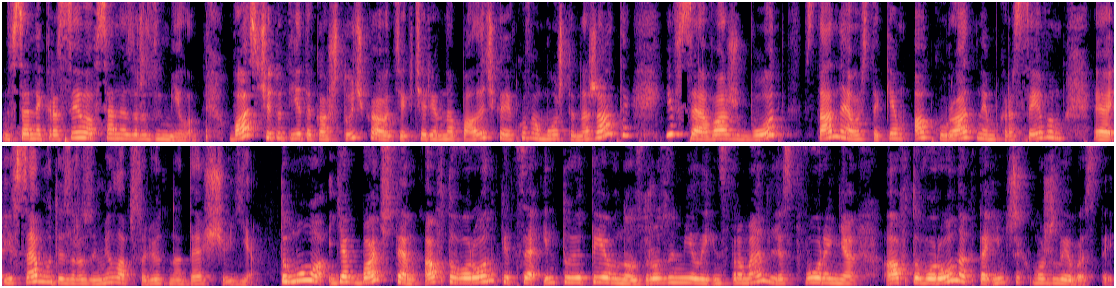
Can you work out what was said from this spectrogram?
все некрасиво, все незрозуміло. У вас ще тут є така штучка, от як чарівна паличка, яку ви можете нажати, і все, ваш бот стане ось таким акуратним, красивим, е, і все буде зрозуміло абсолютно де що є. Тому, як бачите, автоворонки це інтуїтивно зрозумілий інструмент для створення автоворонок та інших можливостей.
